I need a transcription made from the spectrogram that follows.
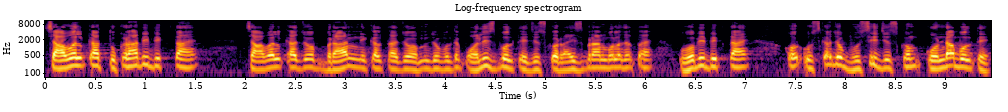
चावल का टुकड़ा भी बिकता है। चावल का जो ब्रांड निकलता है जो हम जो बोलते हैं पॉलिश बोलते हैं जिसको राइस ब्रांड बोला जाता है वो भी बिकता है। और उसका जो भूसी जिसको हम कोंडा बोलते हैं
